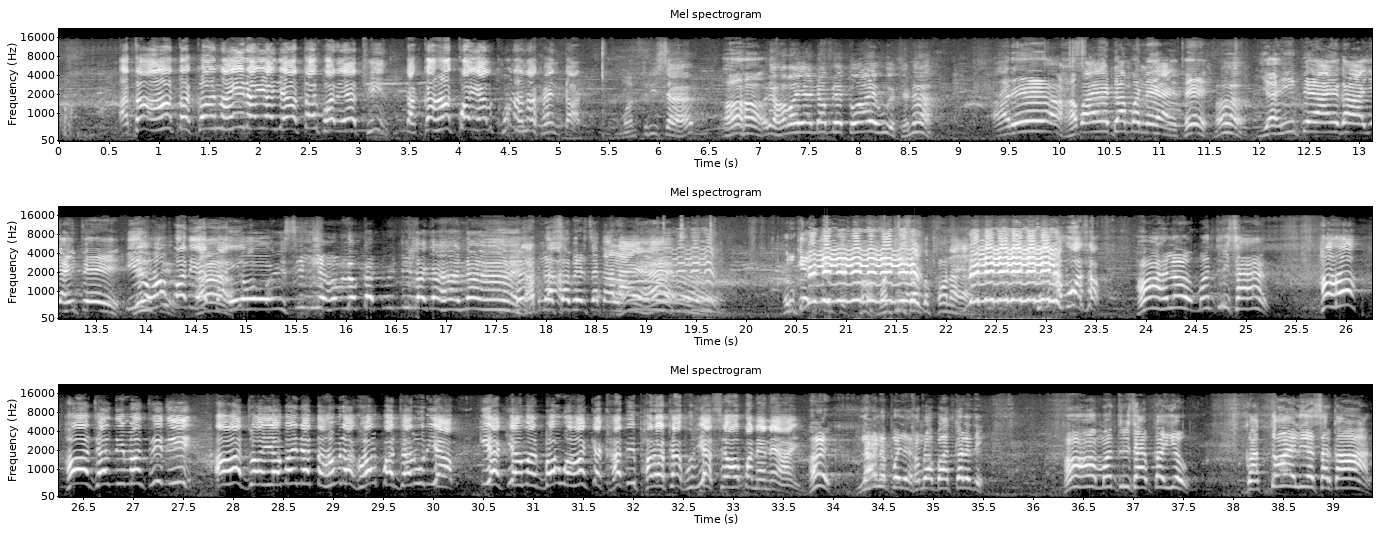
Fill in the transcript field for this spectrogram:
अतः आ तक कह नहीं रही जे अतः पर एथिन त कहाँ कोई अलखुन न खैन तक मंत्री साहब? हाँ हाँ। अरे हवाई अड्डा पे तो आए हुए थे ना? अरे हवाई अड्डा पर नहीं आए थे। हाँ। यहीं पे आएगा यहीं पे। यहीं पर हाँ। ओ इसीलिए हम लोग का ड्यूटी लगा है ना? अपना सवेर से कल आए हैं। रुके रुके, मंत्री साहब का फ़ोन आया। हाँ हेलो मंत्री साहब हाँ हाँ हाँ जल्दी मंत्री जी आ जो अबै न त हमरा घर पर ज़रूर आब किया कि हमर बहू अहाँ के खातिर परोठा भुजिया सेहो बनेने है है लाने पहले हमरा बात करे दे। हाँ हाँ मंत्री साहब कहियो कत्तो एलिए सरकार?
